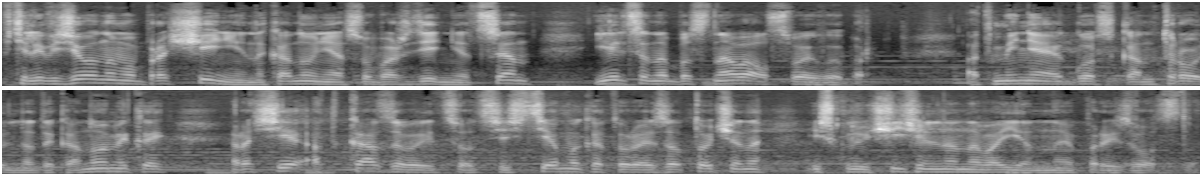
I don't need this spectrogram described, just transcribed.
В телевизионном обращении накануне освобождения цен Ельцин обосновал свой выбор. Отменяя госконтроль над экономикой, Россия отказывается от системы, которая заточена исключительно на военное производство.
